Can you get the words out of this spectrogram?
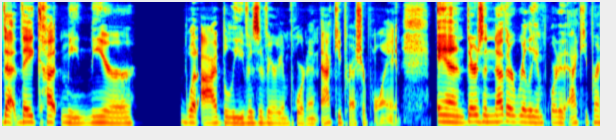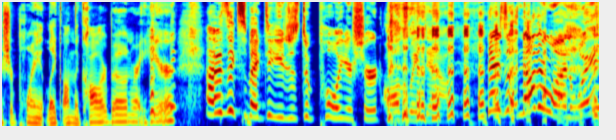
that they cut me near what I believe is a very important acupressure point. And there's another really important acupressure point, like on the collarbone right here. I was expecting you just to pull your shirt all the way down. There's another one way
